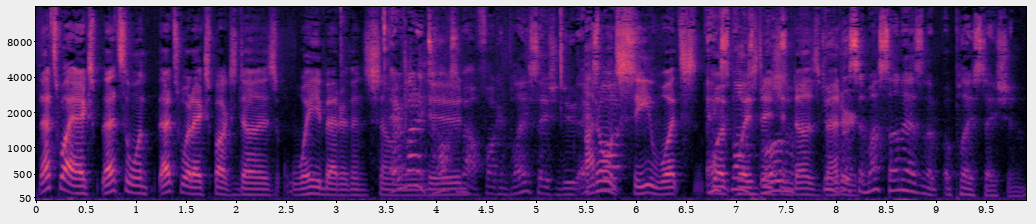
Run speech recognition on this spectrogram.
That's why X. That's the one. That's what Xbox does way better than Sony, Everybody dude. talks about fucking PlayStation, dude. I don't see what's what Xbox PlayStation does Dude, better. Listen, my son has a, a PlayStation,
